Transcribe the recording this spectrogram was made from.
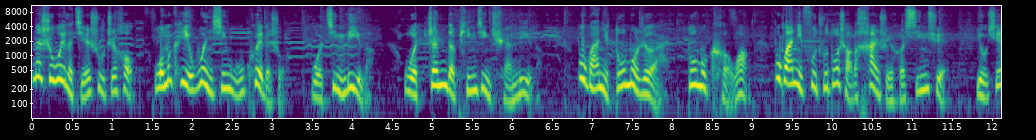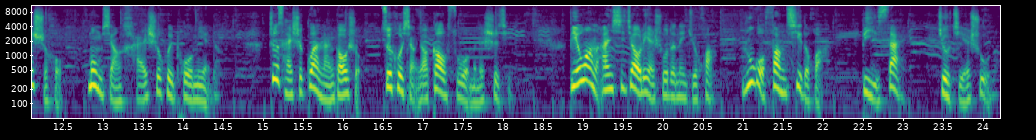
那是为了结束之后，我们可以问心无愧地说：“我尽力了，我真的拼尽全力了。”不管你多么热爱，多么渴望，不管你付出多少的汗水和心血，有些时候梦想还是会破灭的。这才是灌篮高手最后想要告诉我们的事情。别忘了安西教练说的那句话：“如果放弃的话，比赛。”就结束了。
